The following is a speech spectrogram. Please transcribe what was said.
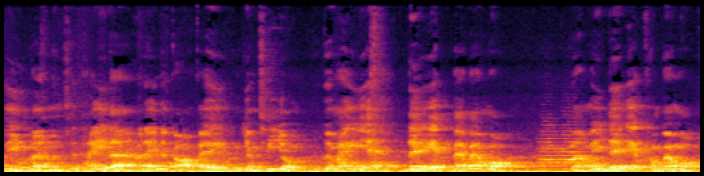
tiên là mình sẽ thấy là ở đây nó có cái hướng dẫn sử dụng của cái máy DF331 và máy DF031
